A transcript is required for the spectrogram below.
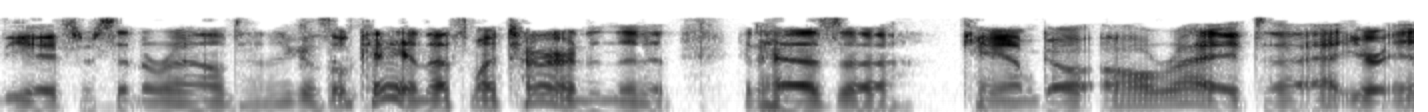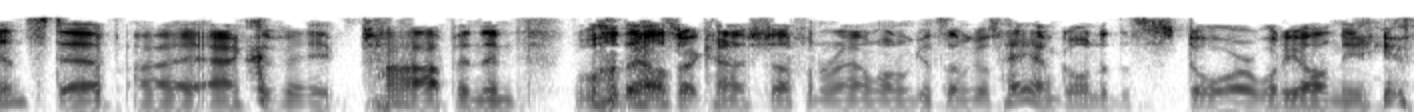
EDH. They're sitting around, and he goes, "Okay, and that's my turn." And then it it has uh, Cam go, "All right, uh, at your end step, I activate top," and then one of the all start kind of shuffling around. One of them gets up and goes, "Hey, I'm going to the store. What do y'all need?"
